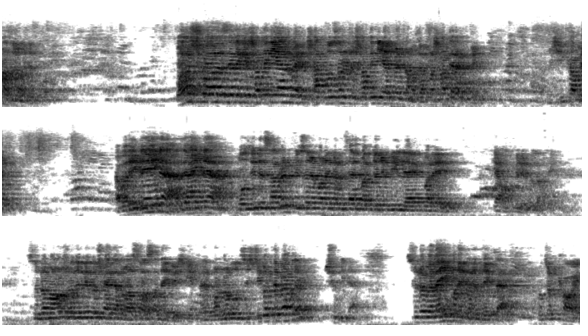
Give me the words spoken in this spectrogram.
মাঝে মাঝে পড়ে বয়স্ক হলে ছেলেকে সাথে নিয়ে আসবেন সাত বছরের সাথে নিয়ে আসবেন নামাজ আপনার সাথে রাখবেন। শিখাবেন। আবার এটাই না যাই না মসজিদে সারবেন পিছনে মনে করেন চার পাঁচজনে মিলে একবারে কেমন ফিরে ফেলা হয় ছোট মানুষ ওদেরকে তো শয়তান ওয়াসওয়াসা দেয় বেশি। আপনাদের গন্ডগোল সৃষ্টি করতে পারলে সুবিধা। ছোটবেলায় মনে করেন যে একটা প্রচুর খাওয়াই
